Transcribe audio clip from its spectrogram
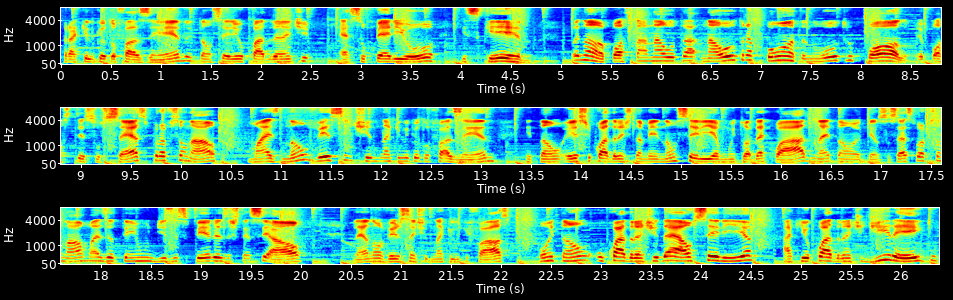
para aquilo que eu estou fazendo, então seria o quadrante é superior esquerdo. Pois não, eu posso estar na outra, na outra ponta, no outro polo. Eu posso ter sucesso profissional, mas não ver sentido naquilo que eu estou fazendo. Então, este quadrante também não seria muito adequado, né? Então, eu tenho sucesso profissional, mas eu tenho um desespero existencial. né? Não vejo sentido naquilo que faço. Ou então o quadrante ideal seria aqui o quadrante direito,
